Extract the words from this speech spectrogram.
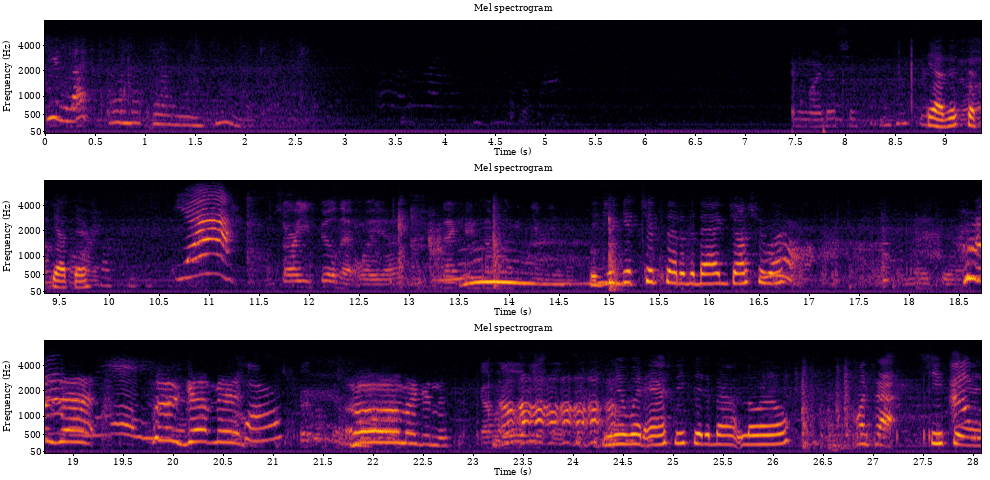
He likes her macaroni and cheese. Anymore, does she? Yeah, there's Yeah, Pepsi I'm out there. Yeah. I'm sorry you feel that way. Uh, in that Did you get chips out of the bag, Joshua? Who's that? Who's got me? Oh my goodness. Got my Oh, little oh oh, oh, oh, oh, You know what Ashley said about Laurel? What's that? She said,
